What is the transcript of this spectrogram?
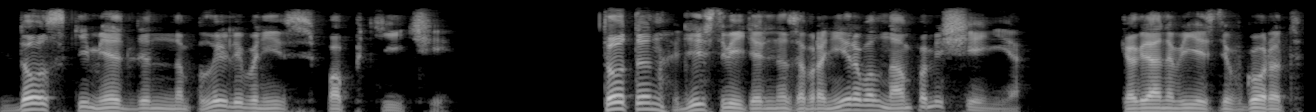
доски медленно плыли вниз по птичьи. Тоттен действительно забронировал нам помещение. Когда на въезде в город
